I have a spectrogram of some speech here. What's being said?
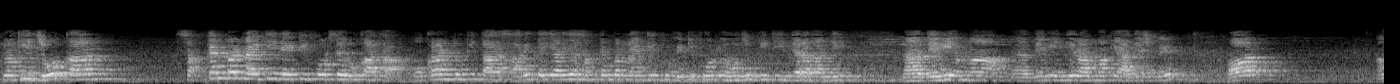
क्योंकि जो काम सितंबर 1984 से रुका था पोखरण टू की सारी तैयारियाँ सितंबर 1984 में हो चुकी थी इंदिरा गांधी देवी अम्मा देवी इंदिरा अम्मा के आदेश पे। और आ,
